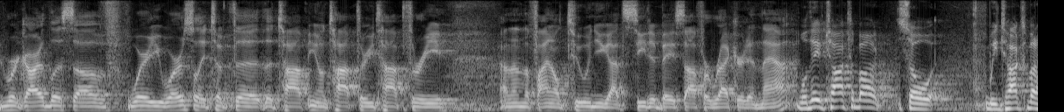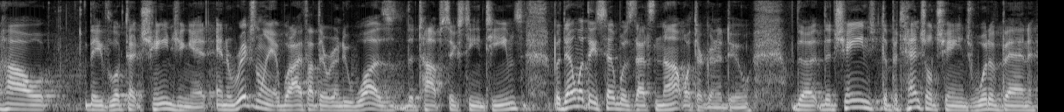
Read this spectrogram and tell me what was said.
regardless of where you were. So they took the the top, you know, top three, top three, and then the final two, and you got seeded based off a record in that. Well, they've talked about so we talked about how they've looked at changing it, and originally what I thought they were going to do was the top 16 teams, but then what they said was that's not what they're going to do. the The change, the potential change, would have been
